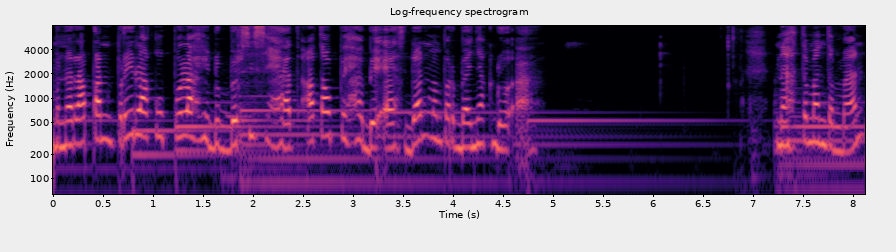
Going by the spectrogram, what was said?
menerapkan perilaku pola hidup bersih sehat atau PHBS dan memperbanyak doa. Nah, teman-teman,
